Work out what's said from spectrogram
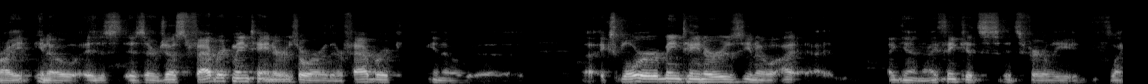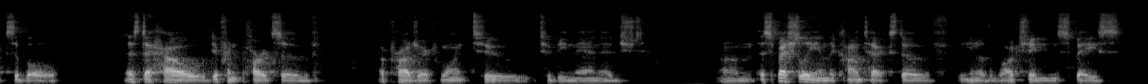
right? You know, is is there just fabric maintainers, or are there fabric, you know, uh, explorer maintainers? You know, I, I again, I think it's it's fairly flexible as to how different parts of a project want to to be managed, um, especially in the context of you know the blockchain space.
